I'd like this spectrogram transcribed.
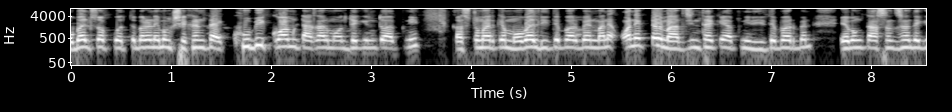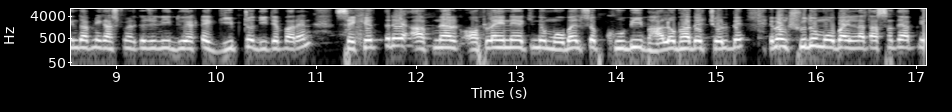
মোবাইল শপ করতে পারেন এবং সেখানটায় খুবই কম টাকার মধ্যে কিন্তু আপনি কাস্টমারকে মোবাইল দিতে পারবেন। মানে অনেকটাই মার্জিন থাকে আপনি দিতে পারবেন এবং তার সাথে সাথে কিন্তু আপনি কাস্টমারকে যদি দু একটা গিফটও দিতে পারেন, সেক্ষেত্রে আপনার অফলাইনে কিন্তু মোবাইল শপ খুবই ভালোভাবে চলবে এবং শুধু মোবাইল না, তার সাথে আপনি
